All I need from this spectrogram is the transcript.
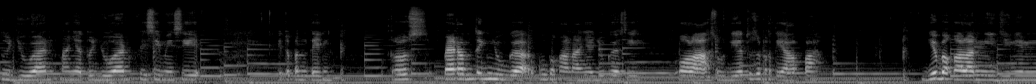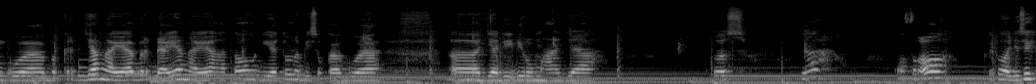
tujuan nanya tujuan visi misi itu penting. Terus parenting juga gue bakal nanya juga sih pola asuh dia tuh seperti apa dia bakalan ngizinin gue bekerja nggak ya berdaya nggak ya atau dia tuh lebih suka gue uh, jadi di rumah aja. Terus ya overall itu aja sih.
